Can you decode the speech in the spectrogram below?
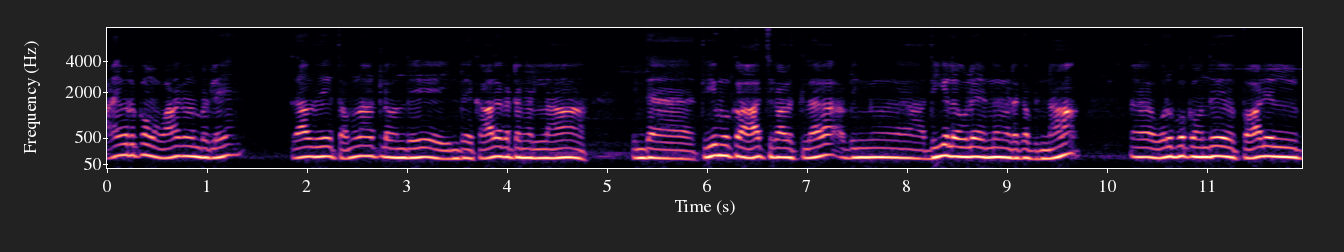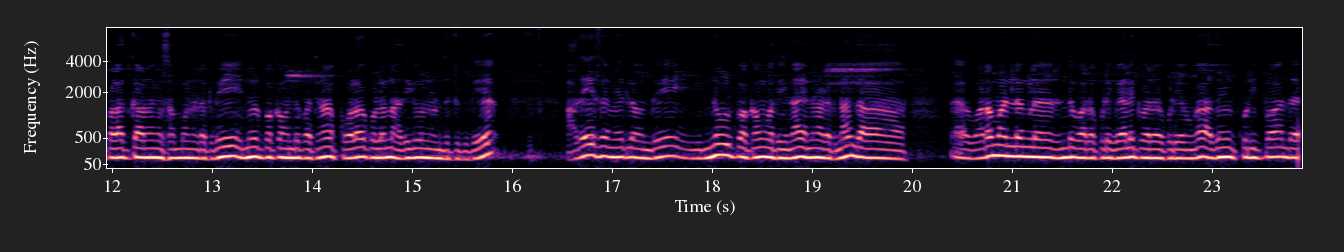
அனைவருக்கும் வணக்க நண்பர்களே. அதாவது தமிழ்நாட்டில் வந்து இன்றைய காலகட்டங்கள்லாம் இந்த திமுக ஆட்சி காலத்தில் அப்படிங்க அதிக அளவில் என்ன நடக்குது அப்படின்னா ஒரு பக்கம் வந்து பாலியல் பலாத்காரங்கள் சம்பவம் நடக்குது. இன்னொரு பக்கம் வந்து பார்த்திங்கன்னா கொலை கொலைன்னு அதிக அளவு நடந்துட்டு இருக்குது அதே சமயத்தில் வந்து இன்னொரு பக்கம் பார்த்திங்கன்னா என்ன நடக்குன்னா இந்த வட மாநிலங்கள்ல இருந்து வரக்கூடிய வேலைக்கு வரக்கூடியவங்க அதுவும் குறிப்பாக இந்த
